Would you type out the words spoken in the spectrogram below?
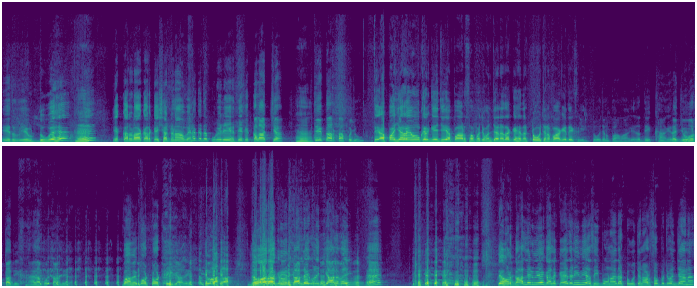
ਇਹ ਤਾਂ ਇਹ ਉੱਡੂ ਇਹ। ਹੈ? ਇਹ ਕਰੜਾ ਕਰਕੇ ਛੱਡਣਾ ਹੋਵੇ ਨਾ ਕਿਤੇ ਪੂਰੀ ਰੇਸ ਦੇ ਕੇ ਕਲੱਚ। ਹਾਂ। ਤੇ ਘਰ ਟੱਪ ਜੂ। ਤੇ ਆਪਾਂ ਯਾਰ ਐਂ ਕਰਗੇ ਜੇ ਆਪਾਂ 855 ਨੇ ਤਾਂ ਕਿਸੇ ਦਿਨ ਟੋਚਨ ਪਾ ਕੇ ਦੇਖ ਗਏ ਟੋਚਨ ਪਾਵਾਂਗੇ ਤਾਂ ਦੇਖਾਂਗੇ। ਇਹਦਾ ਜ਼ੋਰ ਤਾਂ ਦੇਖਣਾ ਇਹਦਾ ਪੁੱਤਾਂ ਦੇ ਦਾ। ਭਾਵੇਂ ਕੋ ਟੁੱਟ ਹੀ ਜਾਵੇ। ਦੁਬਾਰਾ। ਫੇਰ ਗਾਲੇ ਕੋਲੇ ਚੱਲ ਬਈ ਹੈ? ਤੇ ਹੁਣ ਗਾਲੇ ਨੂੰ ਇਹ ਗੱਲ ਕਹਿ ਦੇਣੀ ਵੀ ਅਸੀਂ ਪਾਉਣਾ ਇਹਦਾ ਟੋਚਨ 855 ਨਾ।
